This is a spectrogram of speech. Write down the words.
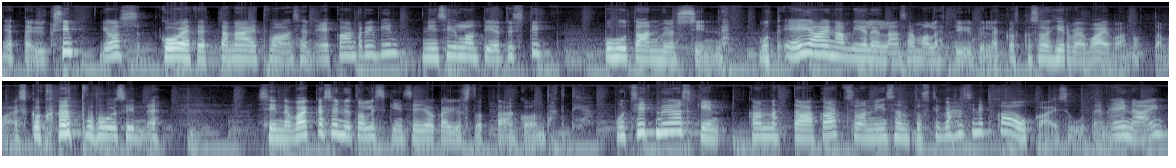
että yksi, jos koet, että näet vaan sen ekan rivin, niin silloin tietysti puhutaan myös sinne. Mutta ei aina mielellään samalle tyypille, koska se on hirveän vaivaannuttavaa, jos koko ajan puhuu sinne, sinne vaikka se nyt olisikin se, joka just ottaa kontaktia. Mutta sitten myöskin kannattaa katsoa niin sanotusti vähän sinne kaukaisuuteen, ei näin,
